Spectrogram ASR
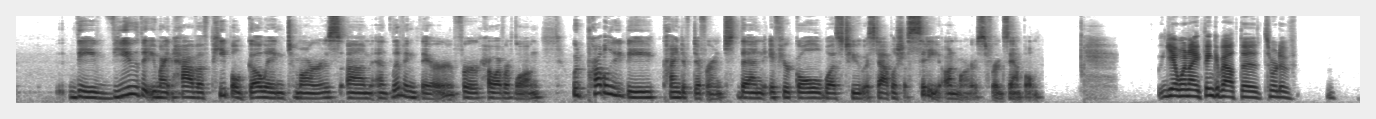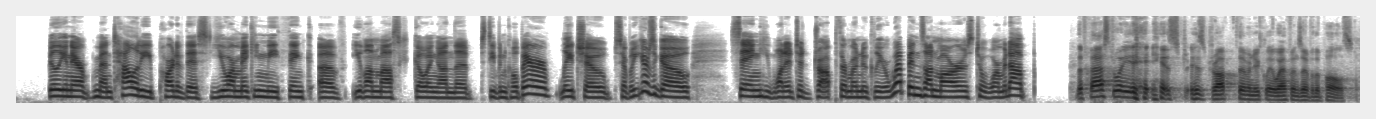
the view that you might have of people going to Mars um, and living there for however long would probably be kind of different than if your goal was to establish a city on Mars, for example. Yeah, when I think about the sort of billionaire mentality part of this, you are making me think of Elon Musk going on the Stephen Colbert late show several years ago saying he wanted to drop thermonuclear weapons on Mars to warm it up. The fast way is, is drop thermonuclear weapons over the poles.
